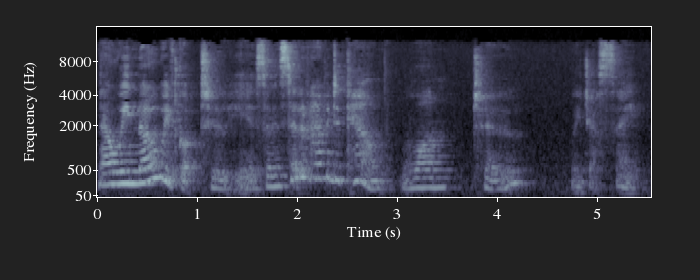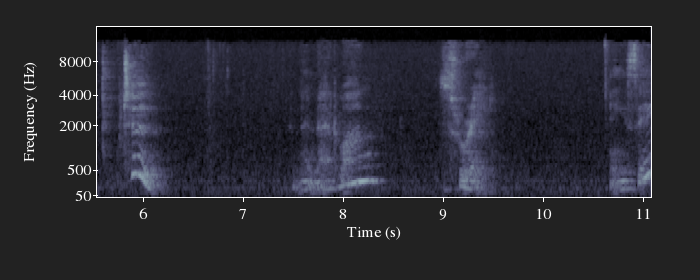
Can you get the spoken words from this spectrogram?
Now we know we've got 2 here so instead of having to count 1, 2 we just say 2 and then add 1, 3. Easy?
